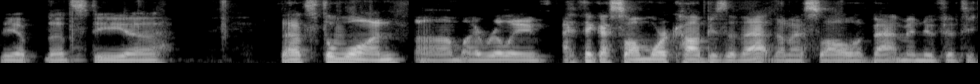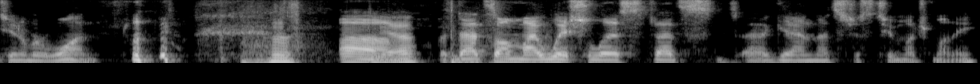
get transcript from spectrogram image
yep. That's the uh, that's the one. Um, I really I think I saw more copies of that than I saw of Batman New 52 number one. Um, Yeah. but that's on my wish list. That's again, that's just too much money.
